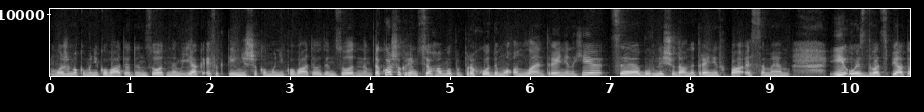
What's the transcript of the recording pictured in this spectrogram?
можемо комунікувати один з одним, як ефективніше комунікувати один з одним. Також, окрім цього, ми проходимо онлайн-тренінги. Це був нещодавно тренінг по СММ. І ось 25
